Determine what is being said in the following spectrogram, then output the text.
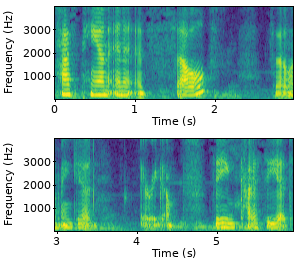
has pan in it itself. So let me get, there we go. So you can kind of see it.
